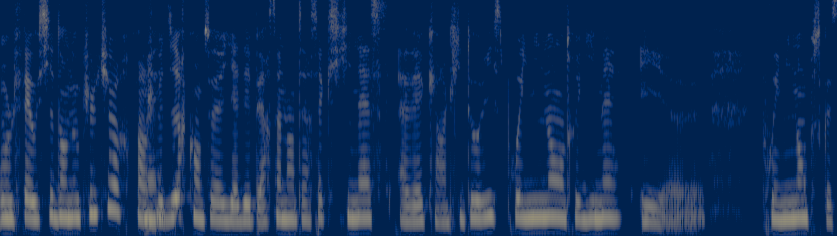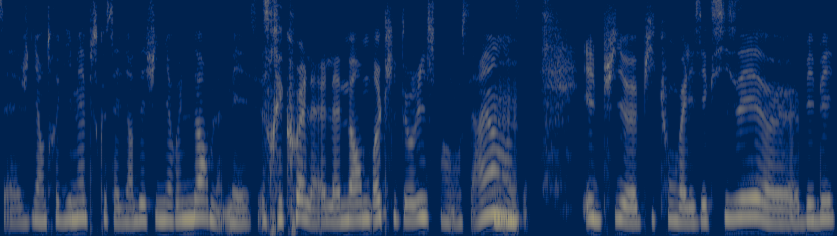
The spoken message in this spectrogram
on le fait aussi dans nos cultures. Enfin, je veux dire, quand il y a des personnes intersexes qui naissent avec un clitoris proéminent, entre guillemets, et. proéminent, parce que ça, je dis entre guillemets, parce que ça vient définir une norme, mais ce serait quoi la, norme d'un clitoris? Enfin, j'en sais rien. Hein, mmh et puis, puis qu'on va les exciser, bébé,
